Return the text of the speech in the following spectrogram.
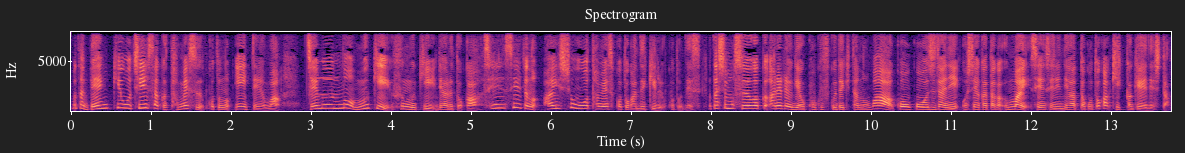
また勉強を小さく試すことのいい点は自分の向き不向きであるとか先生との相性を試すことができることです私も数学アレルギーを克服できたのは高校校時代に教え方が上手い先生に出会ったことがきっかけでした。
